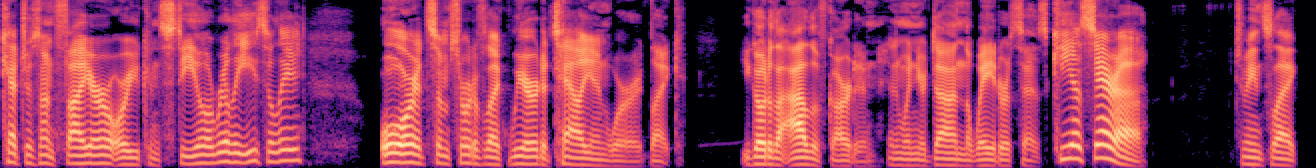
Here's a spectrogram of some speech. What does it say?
catches on fire or you can steal really easily, or it's some sort of like weird Italian word. Like you go to the Olive Garden and when you're done, the waiter says Kia Sera, which means like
